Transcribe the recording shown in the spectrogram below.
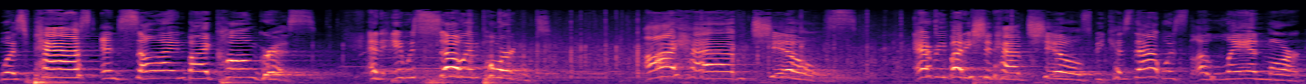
was passed and signed by Congress. And it was so important. I have chills. Everybody should have chills because that was a landmark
